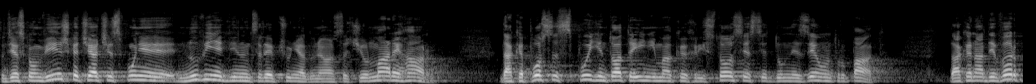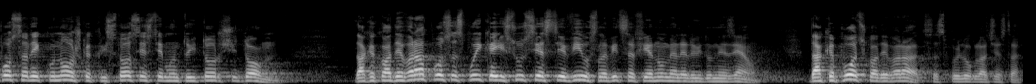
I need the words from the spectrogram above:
Sunteți convinși că ceea ce spune nu vine din înțelepciunea dumneavoastră, ci un mare har. Dacă poți să spui din toată inima că Hristos este Dumnezeu întrupat, dacă în adevăr poți să recunoști că Hristos este Mântuitor și Domn, dacă cu adevărat poți să spui că Isus este viu, slăvit să fie numele Lui Dumnezeu, dacă poți cu adevărat să spui lucrul acesta,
